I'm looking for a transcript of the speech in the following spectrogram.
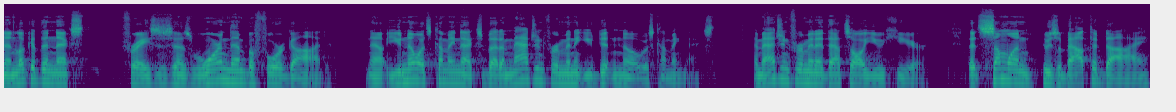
then look at the next phrase. He says, Warn them before God. Now, you know what's coming next, but imagine for a minute you didn't know it was coming next. Imagine for a minute that's all you hear. That someone who's about to die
